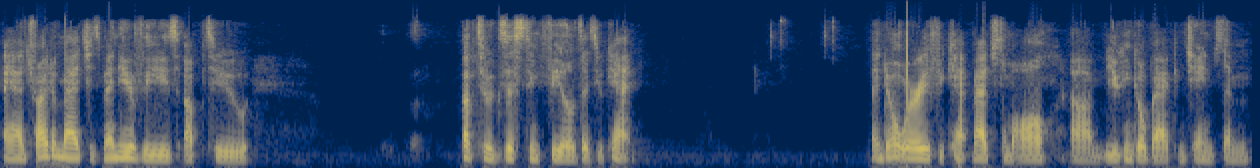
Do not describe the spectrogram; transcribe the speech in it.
and try to match as many of these up to up to existing fields as you can. And don't worry if you can't match them all. Um, you can go back and change them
